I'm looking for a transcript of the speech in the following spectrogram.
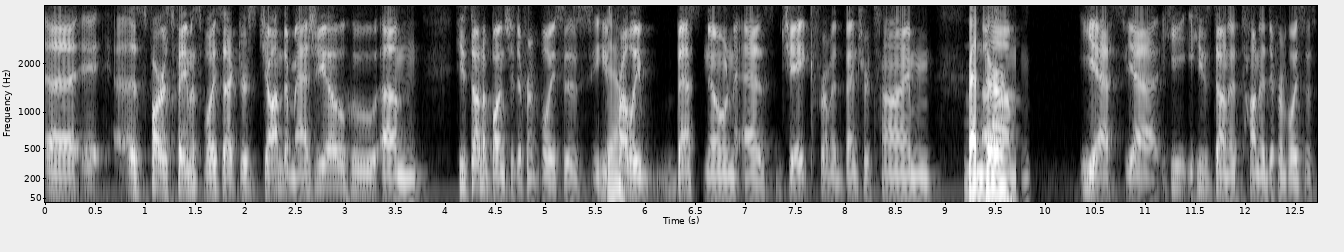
uh, it- as far as famous voice actors, John DiMaggio, who um, he's done a bunch of different voices. He's Yeah. probably best known as Jake from Adventure Time. Bender. Um, yes, yeah, he he's done a ton of different voices.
